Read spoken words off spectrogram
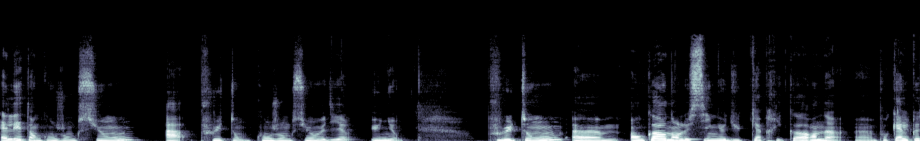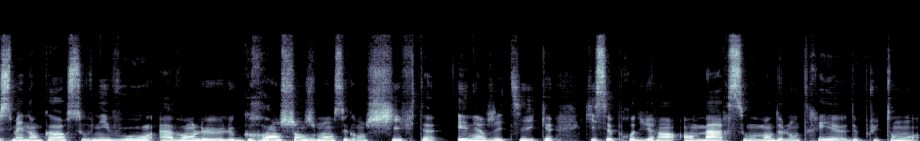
elle est en conjonction Pluton. Conjonction veut dire union. Pluton, euh, encore dans le signe du Capricorne, euh, pour quelques semaines encore, souvenez-vous, avant le, grand changement, ce grand shift énergétique qui se produira en mars au moment de l'entrée euh, de Pluton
